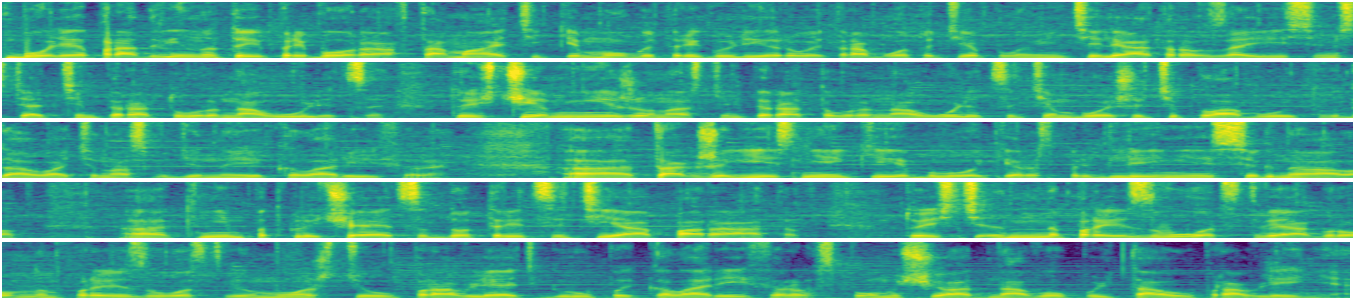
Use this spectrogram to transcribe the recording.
Более продвинутые приборы автоматики могут регулировать работу тепловентилятора в зависимости от температуры на улице. То есть чем ниже у нас температура на улице, тем больше тепла будут выдавать у нас водяные калориферы. А, также есть некие блоки распределения сигналов. А, к ним подключается до 30 аппаратов. То есть на производстве, огромном производстве вы можете управлять группой калориферов с помощью одного пульта управления.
